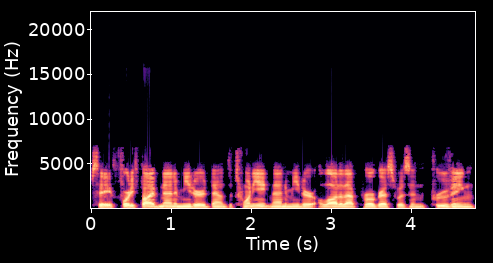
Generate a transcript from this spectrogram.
say, 45 nanometer down to 28 nanometer, a lot of that progress was improving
